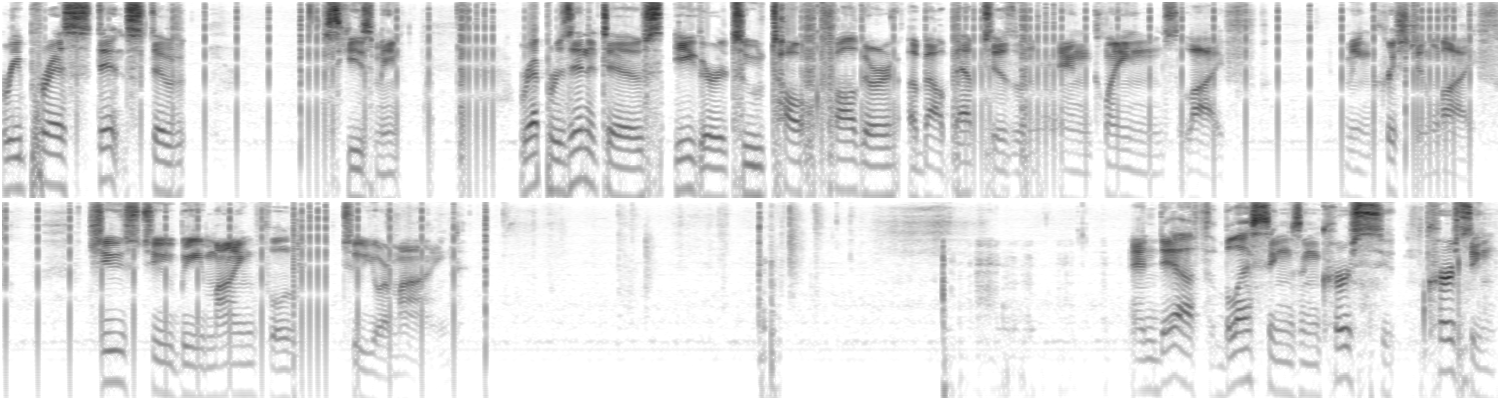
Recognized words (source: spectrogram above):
representative, excuse me, representatives eager to talk further about baptism and claims life, I mean Christian life. Choose to be mindful to your mind. And death, blessings, and curse, cursing.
